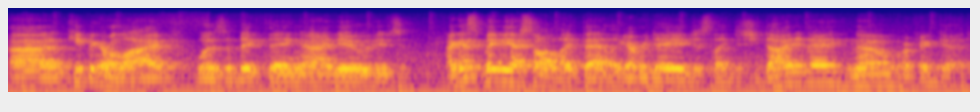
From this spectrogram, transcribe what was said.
Uh, keeping her alive was a big thing. I knew is. I guess maybe I saw it like that. Like every day, just like, did she die today? No. Okay, good.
